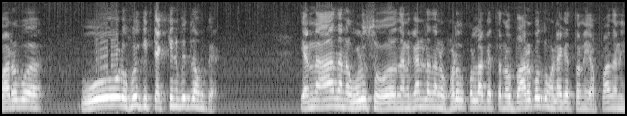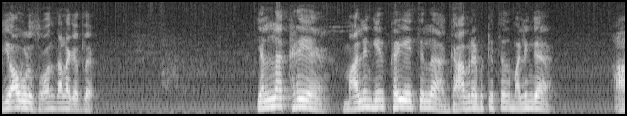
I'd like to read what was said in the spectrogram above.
ಪರ್ವ ಓಳು ಹೋಗಿ ತೆಕ್ಕಿನ ಬಿದ್ದು ನಮ್ಗೆ ಎನ್ನ ನನ್ನ ಉಳಿಸು, ನನ್ನ ಗಂಡ ನನ್ನ ಹೊಡೆದು ಕೊಲ್ಲಾಕತ್ತಾನೋ ಬಾರ್ಕೋದು ಹೊಡ್ಯಾಕತ್ತಾನೋ ಯಪ್ಪ ನನ್ನ ಜೀವ ಉಳಿಸು ಅಂತ ಅನ್ನಕತ್ತ. ಎಲ್ಲ ಕಡೆ ಮಾಲಿಂಗ ಏನು ಕೈ ಐತಿಲ್ಲ ಗಾಬರ ಬಿಟ್ಟಿರ್ತದ ಮಾಲಿಂಗ. ಆ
